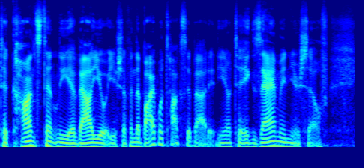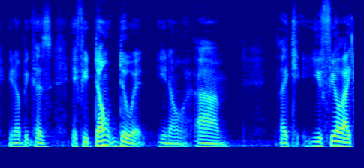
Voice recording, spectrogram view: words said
to constantly evaluate yourself, and the Bible talks about it. You know, to examine yourself. You know, because if you don't do it, you know, um, like you feel like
